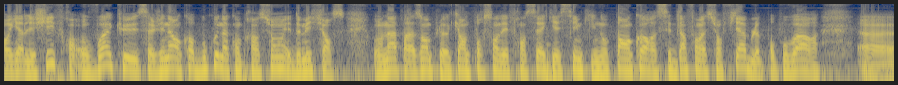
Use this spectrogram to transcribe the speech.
regarde les chiffres, on voit que ça génère encore beaucoup d'incompréhension et de méfiance. On a par exemple 40% des Français qui estiment qu'ils n'ont pas encore assez d'informations fiables pour pouvoir euh,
